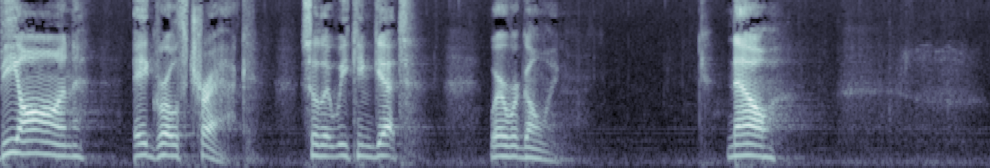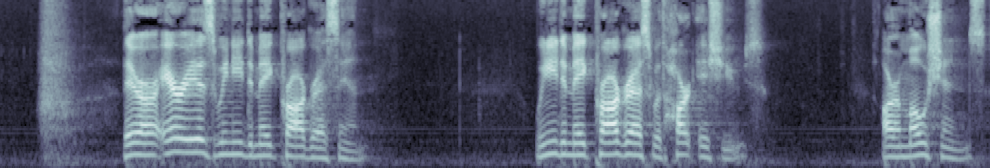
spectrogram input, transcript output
be on a growth track so that we can get where we're going. Now, There are areas we need to make progress in. We need to make progress with heart issues, our emotions,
